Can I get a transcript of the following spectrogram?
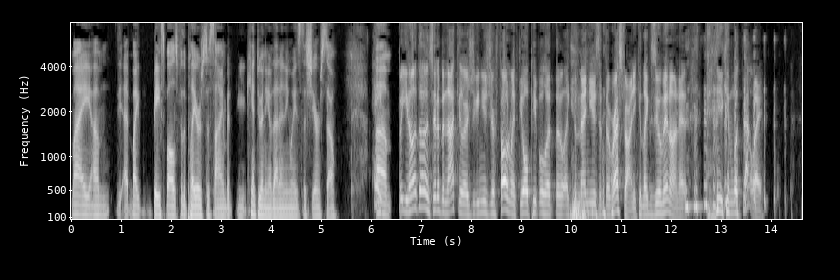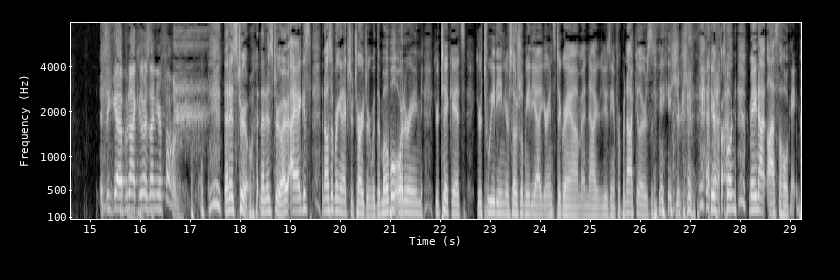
my um uh, my baseballs for the players to sign, but you can't do any of that anyways this year. So, hey, um, but you know what though? Instead of binoculars, you can use your phone, like the old people who at the like the menus at the restaurant. You can like zoom in on it, you can look that way. It's like uh, binoculars on your phone. that is true. That is true. I, I, guess, and also bring an extra charger with the mobile ordering, your tickets, your tweeting, your social media, your Instagram, and now you're using it for binoculars. your, your phone may not last the whole game.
